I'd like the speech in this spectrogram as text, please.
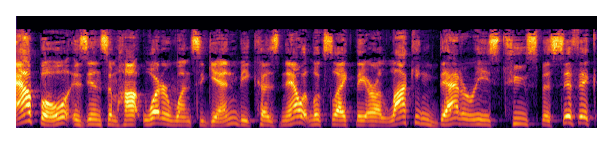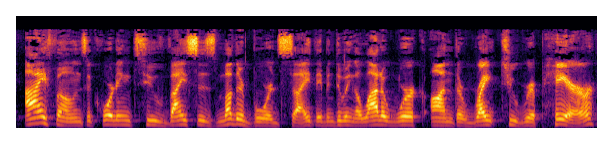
Apple is in some hot water once again because now it looks like they are locking batteries to specific iPhones, according to Vice's motherboard site. They've been doing a lot of work on the right to repair.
